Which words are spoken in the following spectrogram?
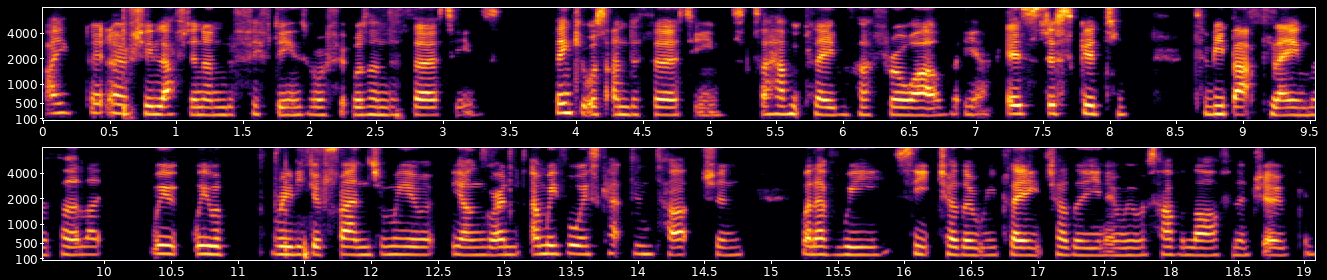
I don't know if she left in under 15s or if it was under 13s. I think it was under 13s. So I haven't played with her for a while, but yeah, it's just good to to be back playing with her. Like we we were really good friends when we were younger and, and we've always kept in touch and whenever we see each other we play each other you know we always have a laugh and a joke. And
